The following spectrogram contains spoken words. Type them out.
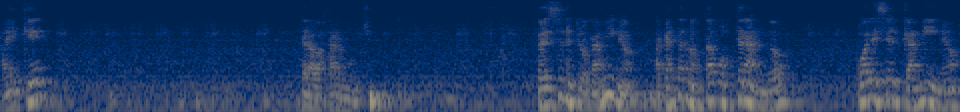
hay que trabajar mucho. Pero ese es nuestro camino. Acá está, nos está mostrando cuál es el camino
